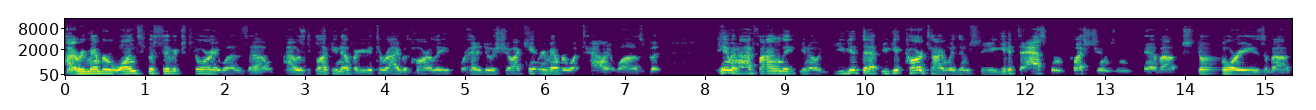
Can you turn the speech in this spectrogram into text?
I remember one specific story was uh, I was lucky enough I get to ride with Harley. We're headed to a show. I can't remember what town it was, but him and I finally, you know, you get that you get car time with him, so you get to ask him questions and about stories about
